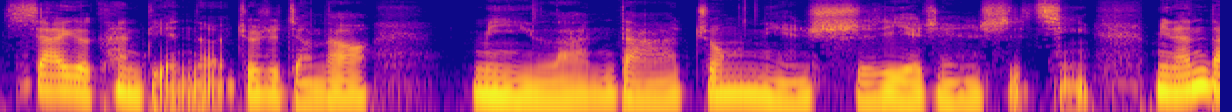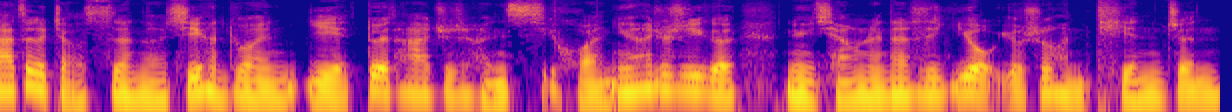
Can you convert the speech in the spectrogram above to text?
下一个看点呢，就是讲到。米兰达中年失业这件事情，米兰达这个角色呢，其实很多人也对她就是很喜欢，因为她就是一个女强人，但是又有时候很天真。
